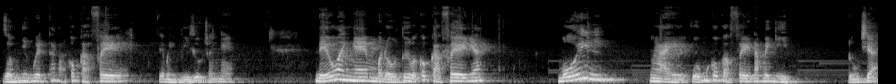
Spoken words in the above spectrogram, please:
Giống như nguyên tắc là cốc cà phê ấy, thì mình ví dụ cho anh em. Nếu anh em mà đầu tư vào cốc cà phê nhé mỗi ngày uống một cốc cà phê 50 nghìn đúng chưa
